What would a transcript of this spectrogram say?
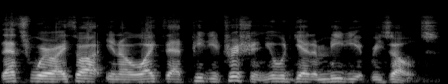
that's where I thought you know like that pediatrician you would get immediate results.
